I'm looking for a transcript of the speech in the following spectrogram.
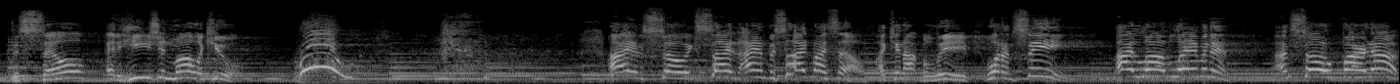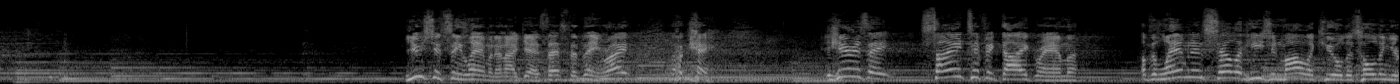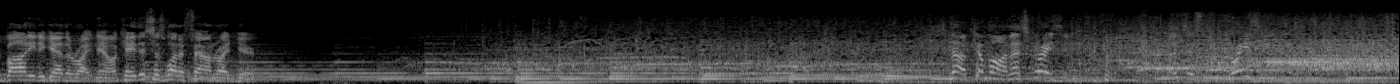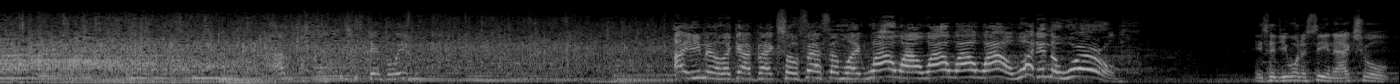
the cell adhesion molecule. Woo! I am so excited. I am beside myself. I cannot believe what I'm seeing. I love laminin. I'm so fired up. You should see laminin, I guess. That's the thing, right? Okay. Here is a scientific diagram of the laminin cell adhesion molecule that's holding your body together right now. Okay, this is what I found right here. No, come on, that's crazy. that's just crazy. I'm, I just can't believe it. I emailed that guy back so fast, I'm like, wow, wow, wow, wow, wow, what in the world? He said, You want to see an actual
